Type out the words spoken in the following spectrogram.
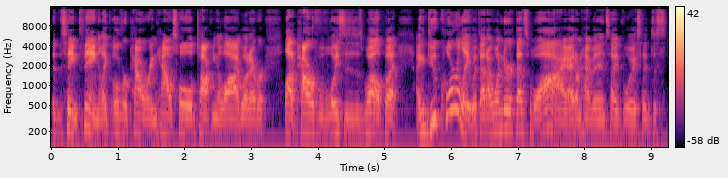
the same thing, like overpowering household, talking a lot, whatever, a lot of powerful voices as well, but I do correlate with that. I wonder if that's why I don't have an inside voice. I just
